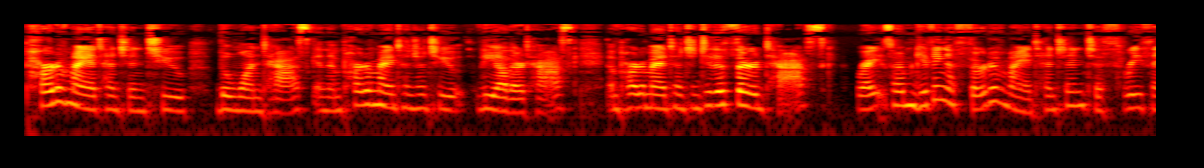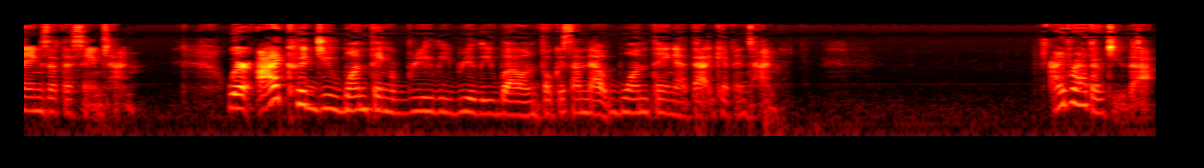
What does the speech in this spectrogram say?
part of my attention to the one task and then part of my attention to the other task and part of my attention to the third task, right? So I'm giving a third of my attention to three things at the same time. Where I could do one thing really, really well and focus on that one thing at that given time. I'd rather do that.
